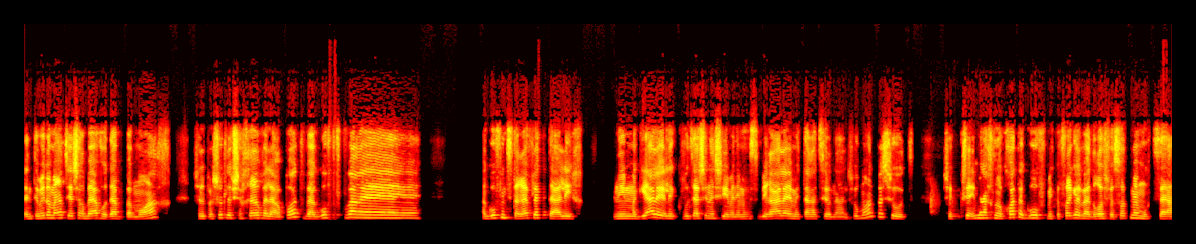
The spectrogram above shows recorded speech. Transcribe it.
אני תמיד אומרת שיש הרבה עבודה במוח, של פשוט לשחרר ולהרפות, והגוף כבר, אה, הגוף מצטרף לתהליך. אני מגיעה לקבוצה של נשים, אני מסבירה להם את הרציונל, שהוא מאוד פשוט, שאם אנחנו לוקחות את הגוף מכף רגל ועד ראש ועושות ממוצע,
